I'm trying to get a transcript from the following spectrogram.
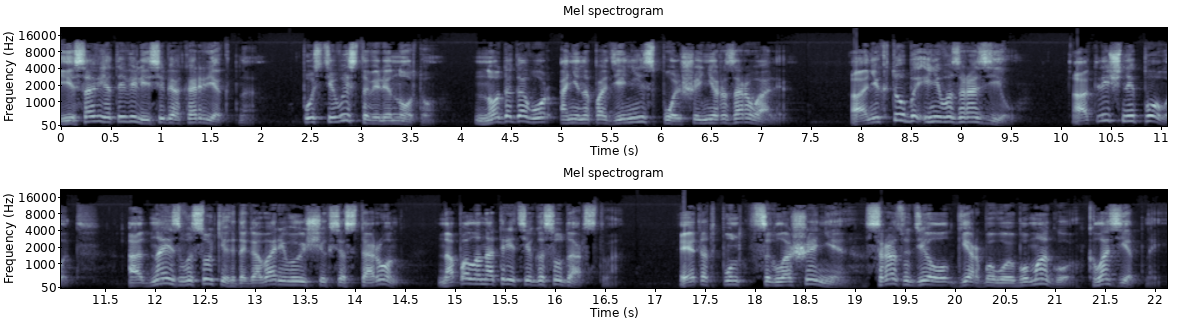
И Советы вели себя корректно. Пусть и выставили ноту, но договор о ненападении с Польшей не разорвали. А никто бы и не возразил. Отличный повод – Одна из высоких договаривающихся сторон напала на третье государство. Этот пункт соглашения сразу делал гербовую бумагу клозетной.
